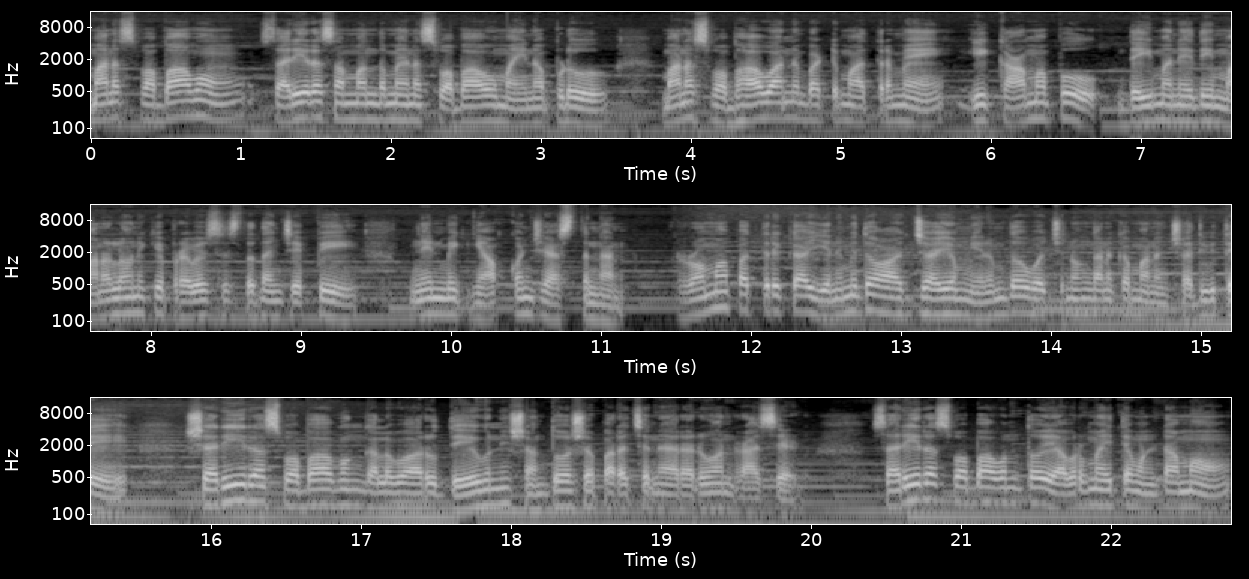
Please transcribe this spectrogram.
మన స్వభావం శరీర సంబంధమైన స్వభావం అయినప్పుడు మన స్వభావాన్ని బట్టి మాత్రమే ఈ కామపు దెయ్యం అనేది మనలోనికి ప్రవేశిస్తుందని చెప్పి నేను మీకు జ్ఞాపకం చేస్తున్నాను. రోమపత్రిక ఎనిమిదో అధ్యాయం ఎనిమిదో వచనం గనక మనం చదివితే శరీర స్వభావం గలవారు దేవుని సంతోషపరచనేరరు అని రాశాడు. శరీర స్వభావంతో ఎవరమైతే ఉంటామో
